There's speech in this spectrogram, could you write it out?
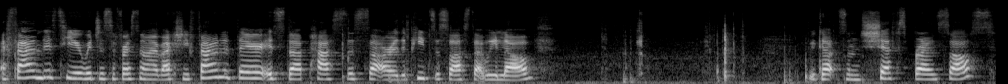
I found this here, which is the first time I've actually found it there. It's the pasta or the pizza sauce that we love. We got some chef's brown sauce.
